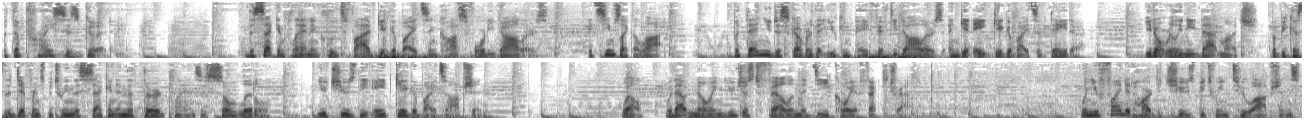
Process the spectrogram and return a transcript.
but the price is good. The second plan includes 5 gigabytes and costs $40. It seems like a lot. But then you discover that you can pay $50 and get 8 gigabytes of data. You don't really need that much, but because the difference between the second and the third plans is so little, you choose the 8 gigabytes option. Well, without knowing, you just fell in the decoy effect trap. When you find it hard to choose between two options,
